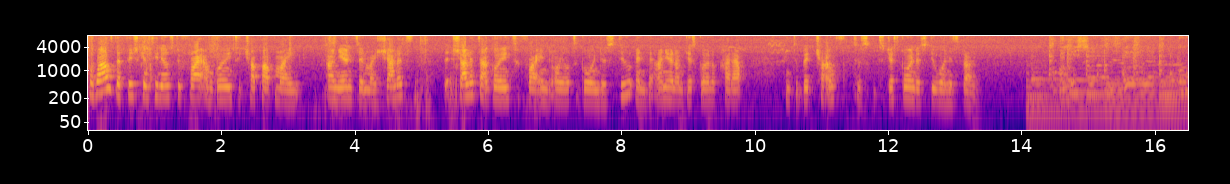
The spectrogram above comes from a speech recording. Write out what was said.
So whilst the fish continues to fry, I'm going to chop up my onions and my shallots. The shallots are going to fry in the oil to go in the stew and the onion I'm just going to cut up into big chunks to, to just go in the stew when it's done. Delicious, yeah. Ooh,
